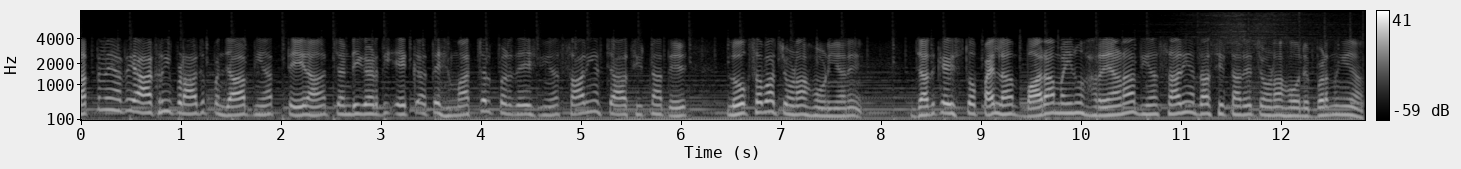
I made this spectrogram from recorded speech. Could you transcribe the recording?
7ਵੇਂ ਅਤੇ ਆਖਰੀ ਪੜਾਅ 'ਚ ਪੰਜਾਬ ਦੀਆਂ 13 ਚੰਡੀਗੜ੍ਹ ਦੀ 1 ਅਤੇ ਹਿਮਾਚਲ ਪ੍ਰਦੇਸ਼ ਦੀਆਂ ਸਾਰੀਆਂ 4 ਸੀਟਾਂ ਤੇ ਲੋਕ ਸਭਾ ਚੋਣਾਂ ਹੋਣੀਆਂ ਨੇ। ਜਦਕਿ ਇਸ ਤੋਂ ਪਹਿਲਾਂ 12 ਮਈ ਨੂੰ ਹਰਿਆਣਾ ਦੀਆਂ ਸਾਰੀਆਂ 10 ਸੀਟਾਂ ਤੇ ਚੋਣਾਂ ਹੋ ਨਿਬੜਨਗੀਆਂ।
